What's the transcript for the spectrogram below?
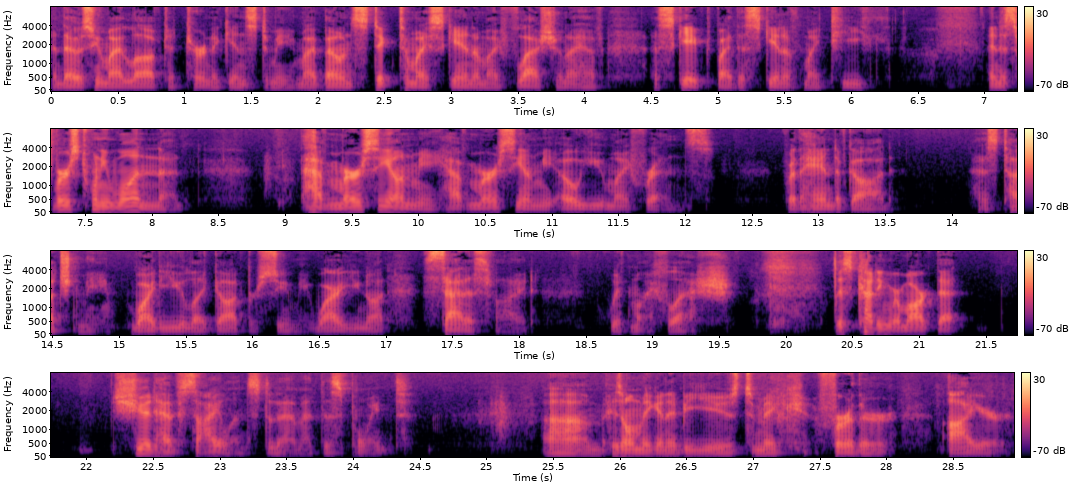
and those whom I loved had turned against me. My bones stick to my skin and my flesh, and I have escaped by the skin of my teeth. And it's verse 21 that have mercy on me, have mercy on me, O you, my friends, for the hand of God has touched me. Why do you let God pursue me? Why are you not satisfied with my flesh? This cutting remark that should have silenced them at this point um, is only going to be used to make further ire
